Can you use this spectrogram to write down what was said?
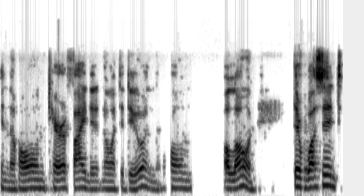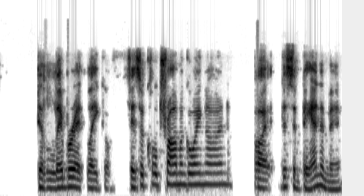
in the home, terrified, didn't know what to do, and the home alone there wasn't deliberate like physical trauma going on, but this abandonment,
